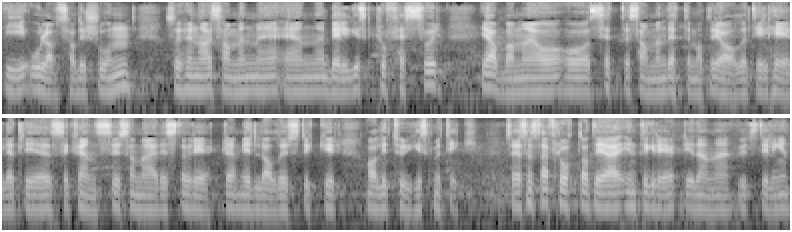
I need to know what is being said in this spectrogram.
i olavstradisjonen. Så hun har sammen med en belgisk professor jobba med å, å, sette sammen dette materialet til helhetlige sekvenser som er restaurerte middelalderstykker av liturgisk mutikk. Så jeg syns det er flott at det er integrert i denne utstillingen.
